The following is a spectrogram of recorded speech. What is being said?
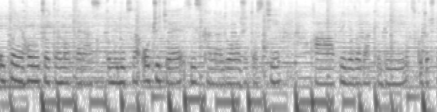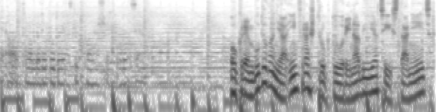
úplne horúcou témou teraz. Do budúcna určite získa na dôležitosti a príde doba, kedy skutočne elektromobily budú jazdiť po našich uliciach. Okrem budovania infraštruktúry nabíjacích staníc,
